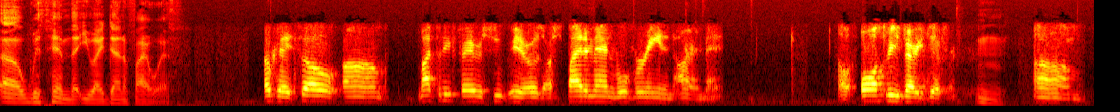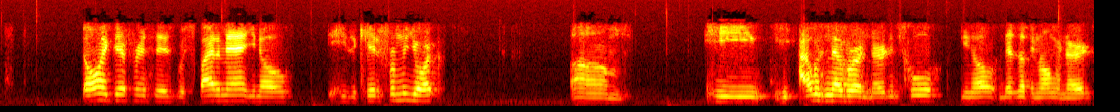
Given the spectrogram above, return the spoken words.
uh, with him that you identify with? Okay, so um, my three favorite superheroes are Spider-Man, Wolverine, and Iron Man. all three very different. Mm. Um, the only difference is with Spider-Man, you know, he's a kid from New York. Um, he, he, I was never a nerd in school. You know, there's nothing wrong with nerds,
